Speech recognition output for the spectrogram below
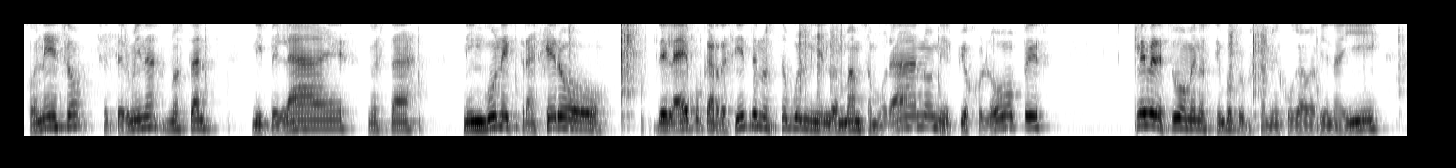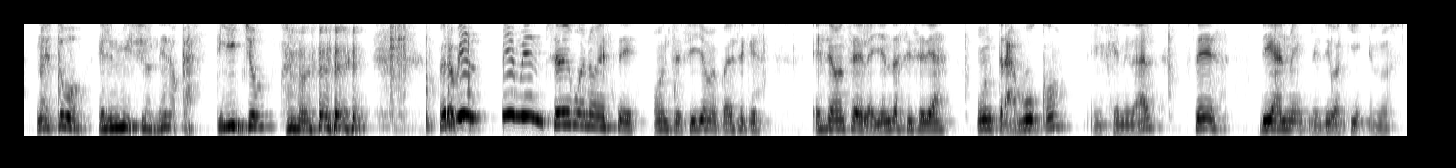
Con eso se termina. No están ni Peláez, no está ningún extranjero de la época reciente, no estuvo ni el Bambam Zamorano, ni el Piojo López. Clever estuvo menos tiempo, pero pues también jugaba bien ahí. No estuvo el misionero Castillo. pero bien, bien, bien. Se ve bueno este oncecillo. Me parece que es, ese once de leyenda sí sería un trabuco en general. Ustedes díganme, les digo aquí en, los,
